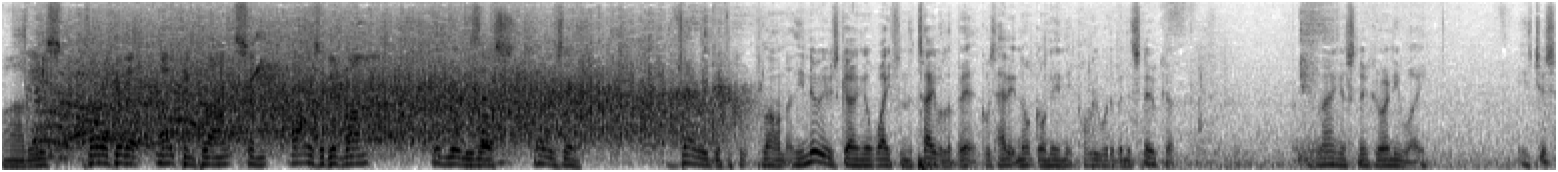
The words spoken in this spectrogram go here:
well, he is very good at making plants, and that was a good one. It really was. That was a very difficult plant, and he knew he was going away from the table a bit. because had it not gone in, it probably would have been a snooker. But he's laying a snooker anyway. He's just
